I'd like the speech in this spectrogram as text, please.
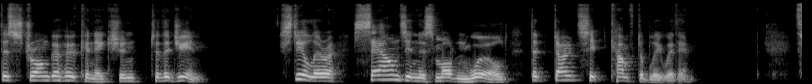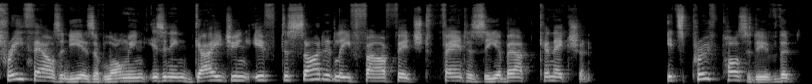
the stronger her connection to the jinn. Still, there are sounds in this modern world that don't sit comfortably with him. 3,000 Years of Longing is an engaging, if decidedly far fetched, fantasy about connection. It's proof positive that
